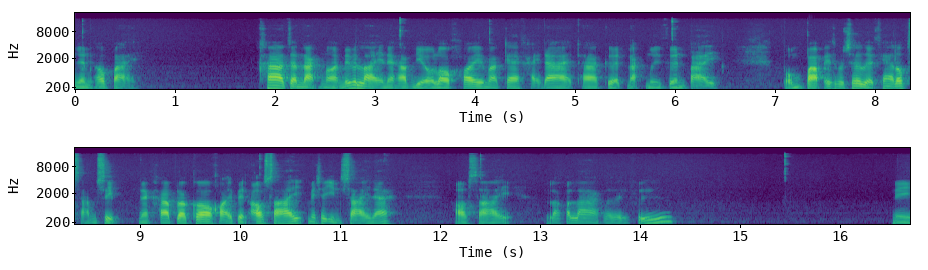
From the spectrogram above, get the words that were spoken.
เงินเข้าไป ค่าจะหนักหน่อยไม่เป็นไรนะครับ เดี๋ยวเราค่อยมาแก้ไขได้ ถ้าเกิดหนักมือเกินไป ผมปรับ exposure เหลือแค่ลบ30 นะครับ แล้วก็ขอให้เป็น outside ไม่ใช่ inside นะ outside แล้วก็ลากเลยฟึ๊บนี่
